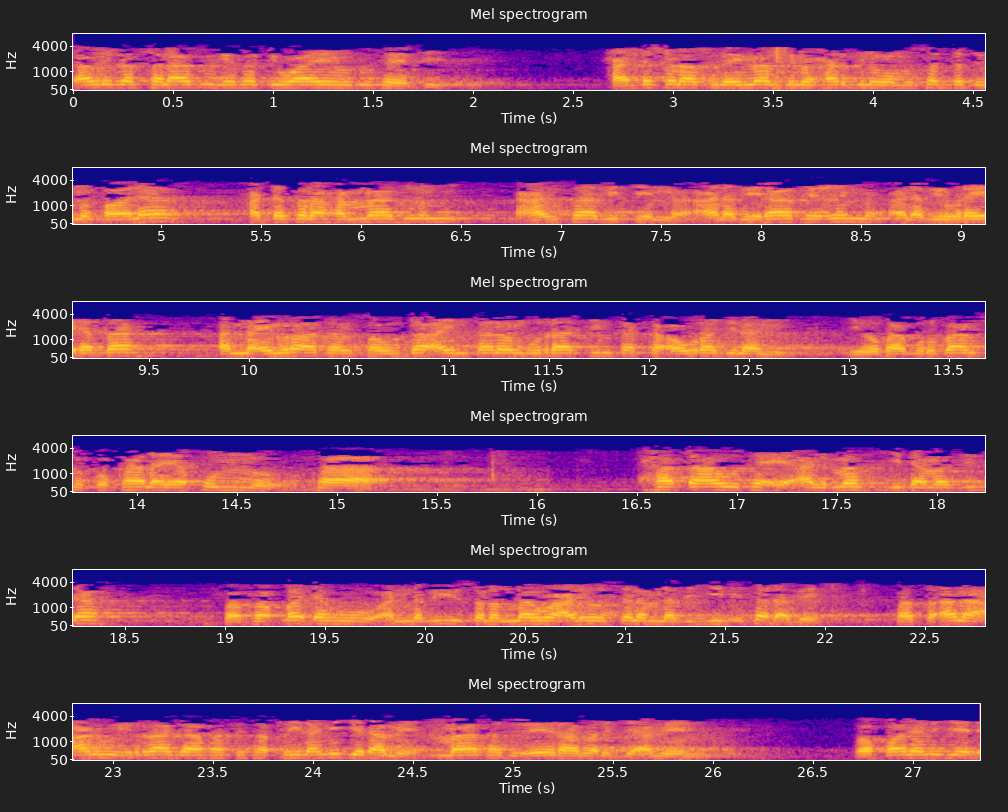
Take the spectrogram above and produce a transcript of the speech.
قبر الصلاة كيف تواين وتفيتي. حدثنا سليمان بن حرب ومسدد قال حدثنا حماد عن ثابت عن أبي رافع عن أبي هريرة أن امرأة سوداء انتلون قرات تك أو رجلا يوكا قربان تك كان يقم ف حتى المسجد مسجده ففقده النبي صلى الله عليه وسلم نبي إسرابه فسأل عنه إراقا فقيل نجد مات دؤيرا مرجع أمين. فقال نجد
